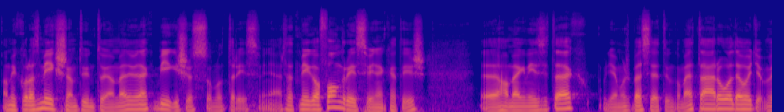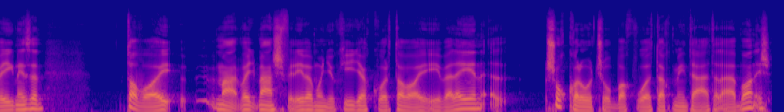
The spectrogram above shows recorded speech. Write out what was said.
amikor az mégsem tűnt olyan menőnek, mégis összeomlott a részvényár. Tehát még a fang részvényeket is, eh, ha megnézitek, ugye most beszéltünk a metáról, de hogy végignézed, tavaly, vagy másfél éve mondjuk így, akkor tavaly év elején eh, sokkal olcsóbbak voltak, mint általában, és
